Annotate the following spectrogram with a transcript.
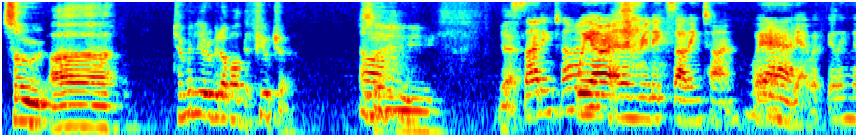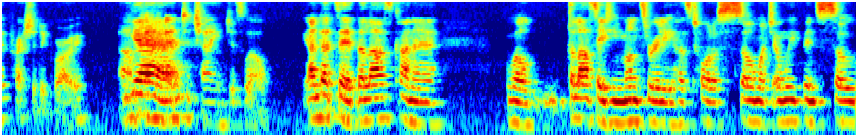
So, uh, tell me a little bit about the future. Oh. So, yeah. Exciting time. We are at a really exciting time where Yeah. yeah, we're feeling the pressure to grow um, Yeah. and, and to change as well. and that's it. The last kind of, well, the last 18 months really has taught us so much, and we've been so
